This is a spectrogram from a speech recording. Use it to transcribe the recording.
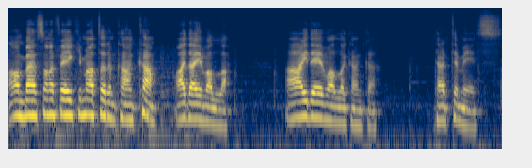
Ama ben sana fake'imi atarım kankam. Haydi eyvallah. Haydi eyvallah kanka. Tertemiz.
